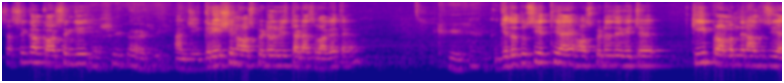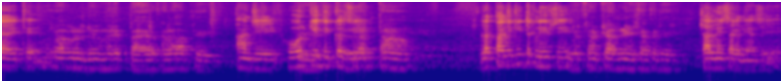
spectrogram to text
ਸਤਿ ਸ਼੍ਰੀ ਅਕਾਲ ਕੌਰ ਸਿੰਘ ਜੀ। ਸਤਿ ਸ਼੍ਰੀ ਅਕਾਲ ਜੀ। ਹਾਂਜੀ ਗ੍ਰੇਸ਼ੀਅਨ ਹਸਪੀਟਲ ਵਿੱਚ ਤੁਹਾਡਾ ਸਵਾਗਤ ਹੈ। ਠੀਕ ਹੈ। ਜਦੋਂ ਤੁਸੀਂ ਇੱਥੇ ਆਏ ਹਸਪੀਟਲ ਦੇ ਵਿੱਚ ਕੀ ਪ੍ਰੋਬਲਮ ਦੇ ਨਾਲ ਤੁਸੀਂ ਆਏ ਇੱਥੇ? ਪ੍ਰੋਬਲਮ ਦੇ ਮੇਰੇ ਪੈਰ ਖਰਾਬ ਤੇ ਹਾਂਜੀ ਹੋਰ ਕੀ ਦਿੱਕਤ ਸੀ? ਲੱਤਾਂ। ਲੱਤਾਂ 'ਚ ਕੀ ਤਕਲੀਫ ਸੀ? ਲੱਤਾਂ ਚੱਲ ਨਹੀਂ ਸਕਦੇ ਚੱਲ ਨਹੀਂ ਸਕਦੀਆਂ ਸੀ।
